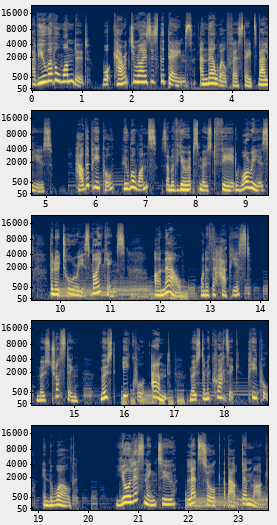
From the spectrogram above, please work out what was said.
Have you ever wondered what characterizes the Danes and their welfare state's values? How the people, who were once some of Europe's most feared warriors, the notorious Vikings, are now one of the happiest, most trusting, most equal, and most democratic people in the world. You're listening to Let's Talk About Denmark,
